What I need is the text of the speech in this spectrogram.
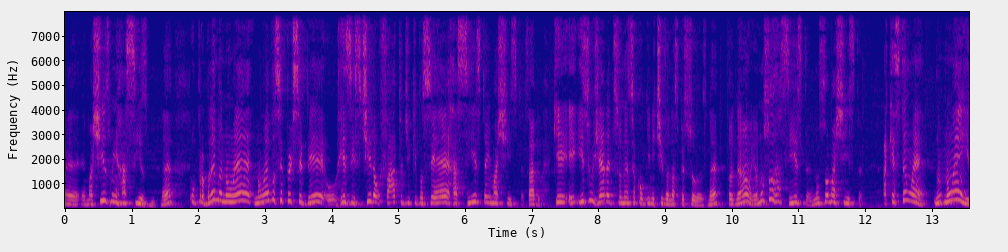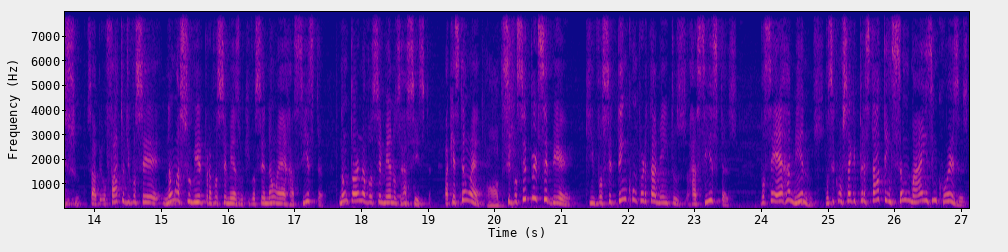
é, é, machismo e racismo, né? O problema não é, não é você perceber ou resistir ao fato de que você é racista e machista, sabe? Que isso gera dissonância cognitiva nas pessoas, né? Não, eu não sou racista, eu não sou machista. A questão é, não é isso, sabe? O fato de você não assumir para você mesmo que você não é racista não torna você menos racista. A questão é, Óbvio. se você perceber que você tem comportamentos racistas, você erra menos. Você consegue prestar atenção mais em coisas.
